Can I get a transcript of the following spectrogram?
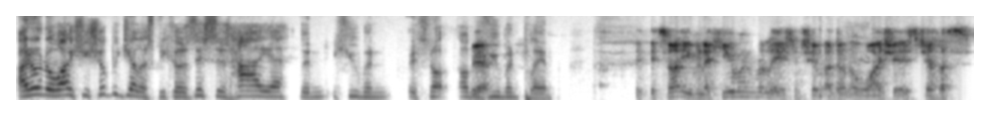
I don't know why she should be jealous because this is higher than human. It's not on Yeah. the human plane. It- It's not even a human relationship. I don't know why she is jealous.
